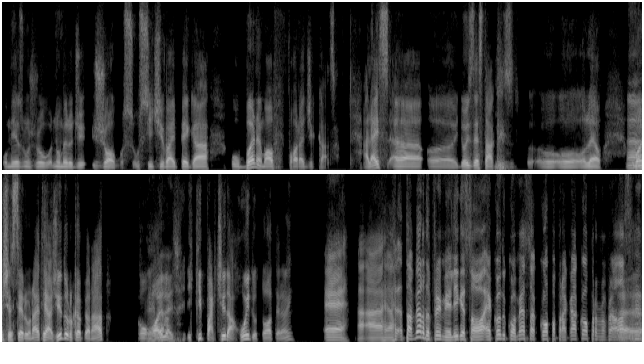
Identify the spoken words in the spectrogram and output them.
o mesmo jogo- número de jogos. O City vai pegar o Bournemouth fora de casa. Aliás, ah, ah, dois destaques, o, Léo. Ah, O Manchester United reagido no campeonato com o verdade. E que partida ruim do Tottenham, hein? É, a, a, tá vendo a Premier League? É, só, é quando começa a Copa pra cá, Copa pra lá, É.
